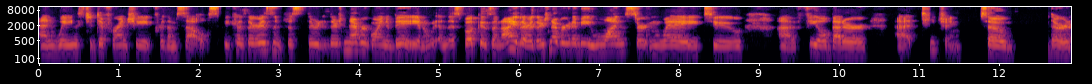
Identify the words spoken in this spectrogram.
and ways to differentiate for themselves because there isn't just there there's never going to be know and this book isn't either there's never going to be one certain way to uh, feel better at teaching. So there are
